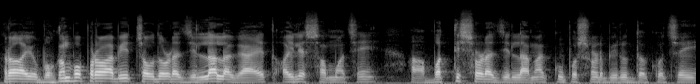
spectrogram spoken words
र यो भूकम्प प्रभावित चौधवटा जिल्ला लगायत अहिलेसम्म चाहिँ बत्तिसवटा जिल्लामा कुपोषण विरुद्धको चाहिँ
